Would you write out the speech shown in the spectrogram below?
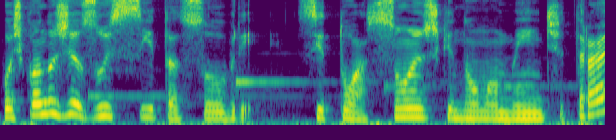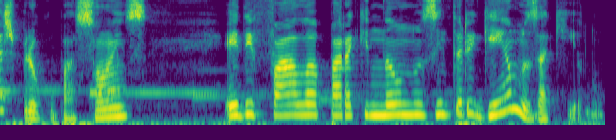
Pois quando Jesus cita sobre situações que normalmente traz preocupações, ele fala para que não nos entreguemos àquilo.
